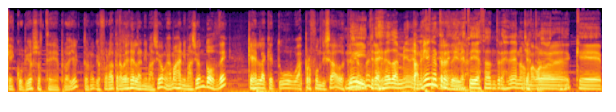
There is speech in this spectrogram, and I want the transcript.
Qué curioso este proyecto, ¿no? Que fuera a través de la animación, además animación 2D, que es la que tú has profundizado No, y especialmente. 3D también. También en este, 3D En, este ya está en 3D, ¿no? Ya Me está. acuerdo eh, que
